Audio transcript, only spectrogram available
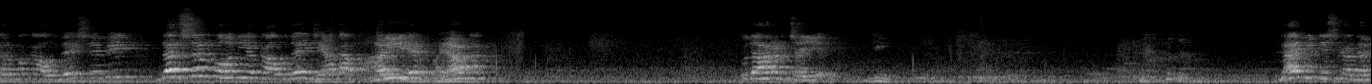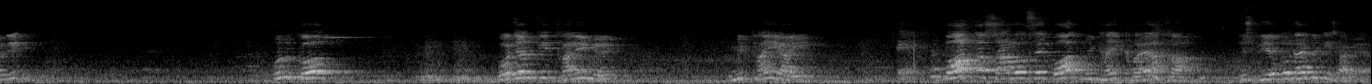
कर्म का उद्देश्य भी दर्शन मोहनीय का उदय ज़्यादा भारी है, भयानक। उदाहरण चाहिए? जी। डायबिटीज़ का दर्दी, उनको भोजन की थाली में मिठाई आई। बहुत सालों से बहुत मिठाई खाया था, इसलिए तो डायबिटीज़ आ गया।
